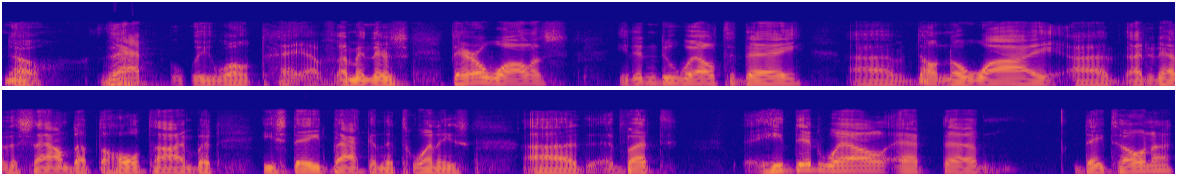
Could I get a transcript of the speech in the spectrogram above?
No, that we won't have. I mean, there's Darrell Wallace. He didn't do well today. Uh, don't know why. Uh, I didn't have the sound up the whole time, but he stayed back in the 20s. Uh, but he did well at uh, Daytona,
